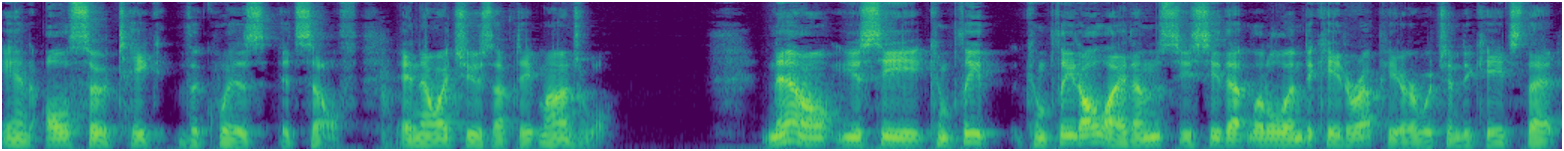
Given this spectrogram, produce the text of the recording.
and also take the quiz itself. And now I choose update module. Now you see complete complete all items. You see that little indicator up here, which indicates that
